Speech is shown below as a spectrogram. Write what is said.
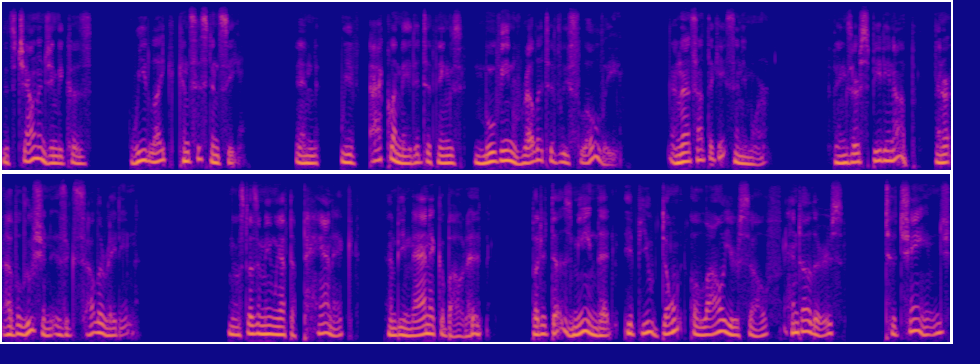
It's challenging because we like consistency, and we've acclimated to things moving relatively slowly. And that's not the case anymore. Things are speeding up, and our evolution is accelerating. Now, this doesn't mean we have to panic and be manic about it, but it does mean that if you don't allow yourself and others to change,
